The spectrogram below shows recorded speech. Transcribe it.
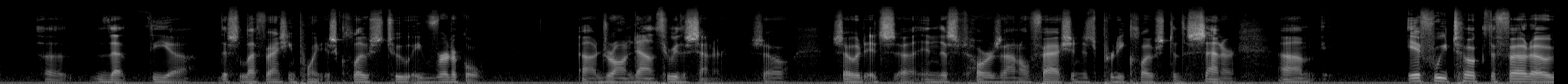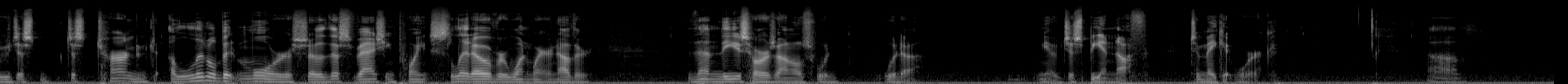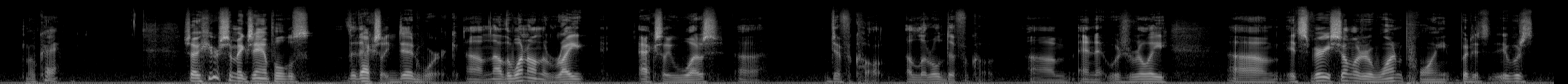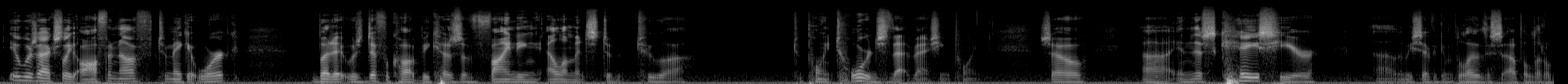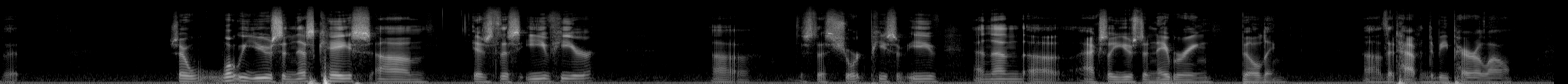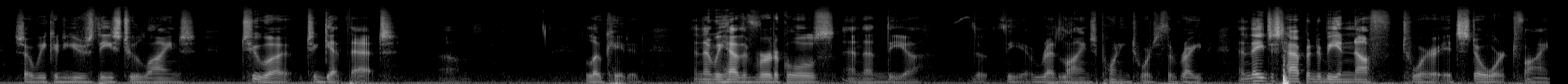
uh, that the uh, this left vanishing point is close to a vertical uh, drawn down through the center. So, so it, it's uh, in this horizontal fashion. It's pretty close to the center. Um, if we took the photo, just just turned a little bit more so this vanishing point slid over one way or another, then these horizontals would would uh, you know just be enough to make it work. Um, okay. So here's some examples that actually did work. Um, now the one on the right actually was uh, difficult, a little difficult, um, and it was really um, it's very similar to one point, but it was it was actually off enough to make it work, but it was difficult because of finding elements to to uh, to point towards that vanishing point. So uh, in this case here, uh, let me see if I can blow this up a little bit. So what we use in this case um, is this eave here, uh, just this short piece of eave, and then uh, actually used a neighboring building uh, that happened to be parallel. So we could use these two lines to uh, to get that um, located. And then we have the verticals and then the, uh, the, the red lines pointing towards the right. And they just happen to be enough to where it still worked fine.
